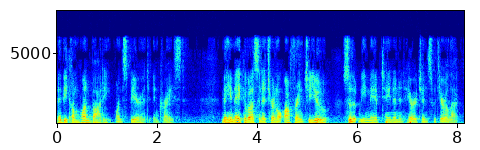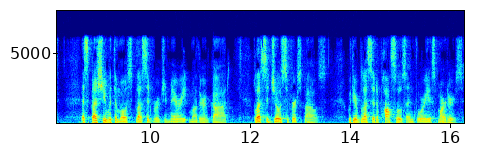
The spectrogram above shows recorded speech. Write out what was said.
may become one body, one spirit in Christ. May he make of us an eternal offering to you, so that we may obtain an inheritance with your elect, especially with the most blessed Virgin Mary, Mother of God, blessed Joseph, her spouse, with your blessed apostles and glorious martyrs,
